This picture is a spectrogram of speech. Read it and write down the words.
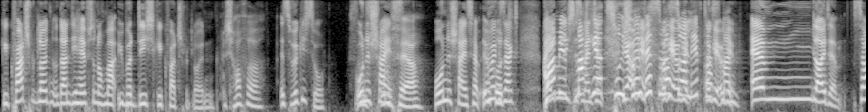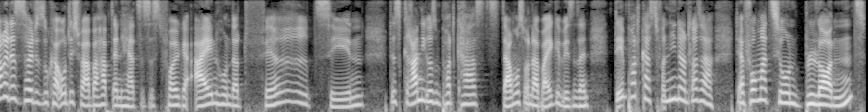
gequatscht mit Leuten und dann die Hälfte nochmal über dich gequatscht mit Leuten. Ich hoffe. Ist wirklich so. Ist Ohne Scheiß. unfair? Ohne Scheiß. Ich habe immer gut. gesagt, Komm, jetzt mach hier zu. Ich will wissen, was du erlebt hast, Mann. Ähm, Leute, sorry, dass es heute so chaotisch war, aber habt ein Herz. Es ist Folge 114 des grandiosen Podcasts. Da muss man dabei gewesen sein. Dem Podcast von Nina und Lotta, der Formation Blond.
